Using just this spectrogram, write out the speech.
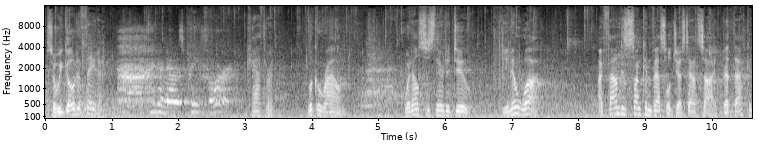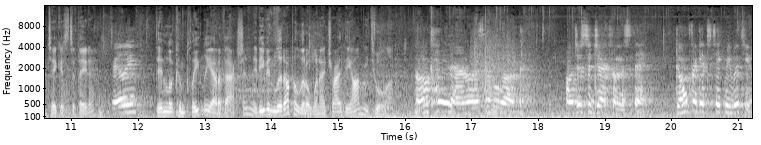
so we go to Theta. I don't know, it's pretty far. Catherine, Look around. What else is there to do? You know what? I found a sunken vessel just outside. Bet that could take us to Theta. Really? Didn't look completely out of action. It even lit up a little when I tried the Omni tool on it. Okay then, let's have a look. I'll just eject from this thing. Don't forget to take me with you.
